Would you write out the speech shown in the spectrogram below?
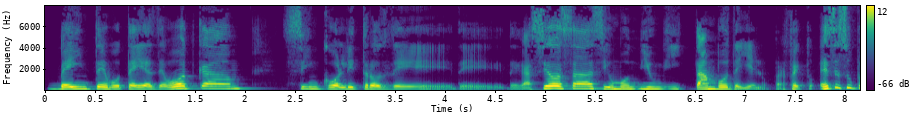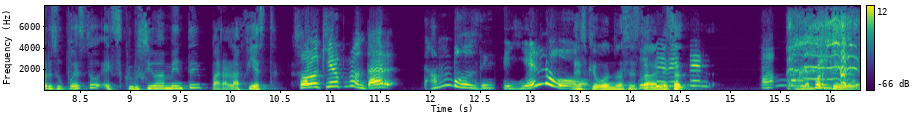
20 botellas de vodka, 5 litros de, de- de gaseosas y, un, y, un- y tambos de hielo. Perfecto. Ese es su presupuesto exclusivamente para la fiesta. Solo quiero preguntar, ¿tambos de, hielo? Es que vos no has estado en ¿Dónde esa... tambos No porque,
